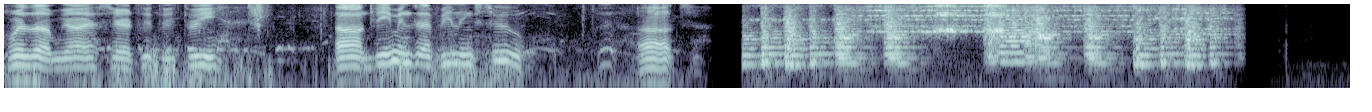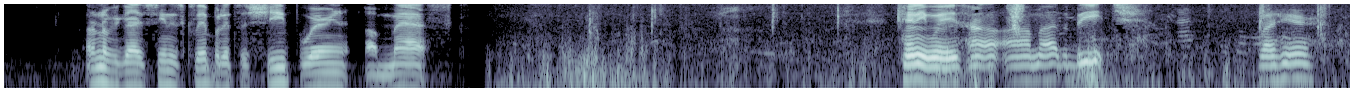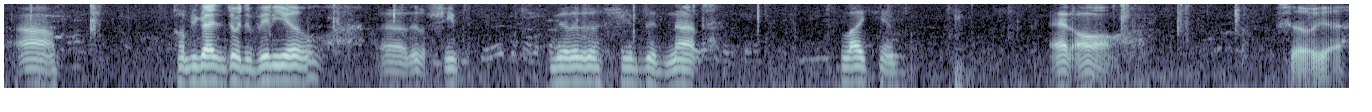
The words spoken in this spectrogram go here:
What's up, guys? Here 233. Uh, demons have feelings too. Uh, I don't know if you guys seen this clip, but it's a sheep wearing a mask. Anyways, uh, I'm at the beach right here. Um, hope you guys enjoyed the video. Uh, little sheep, the little sheep did not like him at all. So yeah.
